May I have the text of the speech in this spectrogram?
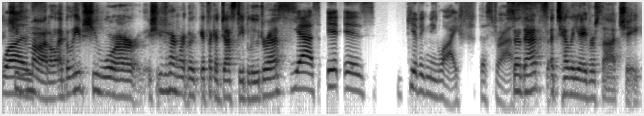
was she's a model. I believe she wore. She's talking about like it's like a dusty blue dress. Yes, it is giving me life. This dress. So that's Atelier Versace.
